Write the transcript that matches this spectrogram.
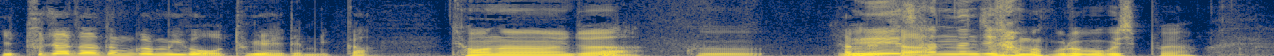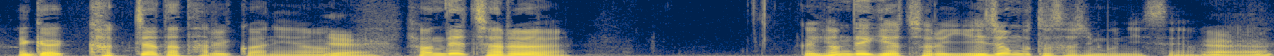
이 투자자들은 그럼 이거 어떻게 해야 됩니까? 저는 이제 아. 그왜 현대차. 샀는지를 한번 물어보고 싶어요. 그러니까 각자 다 다를 거 아니에요. 예. 현대차를 그러니까 현대 기아차를 예전부터 사신 분이 있어요. 예.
